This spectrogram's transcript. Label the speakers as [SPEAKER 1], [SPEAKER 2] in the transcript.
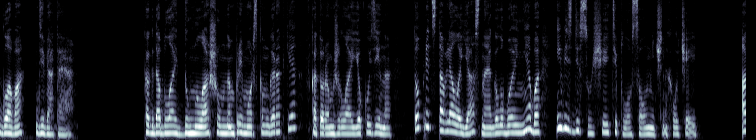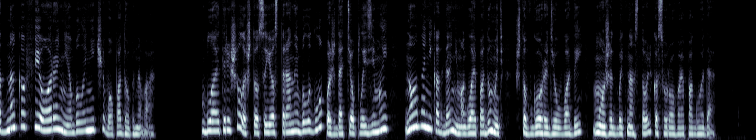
[SPEAKER 1] Глава девятая. Когда Блайт думала о шумном приморском городке, в котором жила ее кузина, то представляла ясное голубое небо и вездесущее тепло солнечных лучей. Однако в Фиоре не было ничего подобного. Блайт решила, что с ее стороны было глупо ждать теплой зимы, но она никогда не могла и подумать, что в городе у воды может быть настолько суровая погода.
